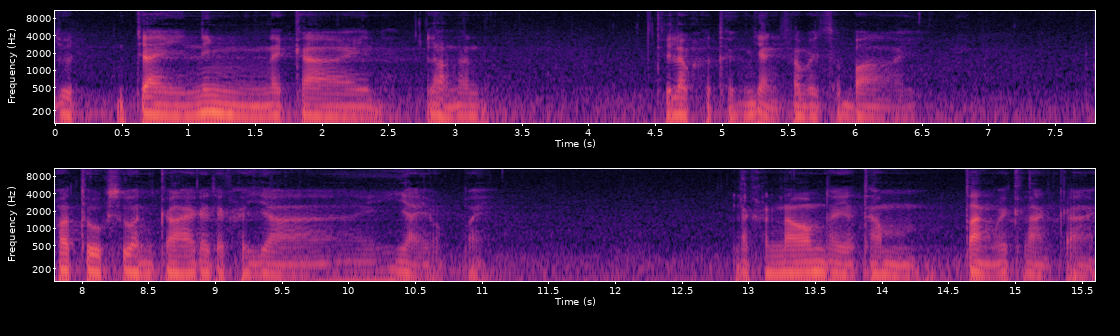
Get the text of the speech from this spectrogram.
หยุดใจนิ่งในกายเหล่านั้น ที่เราเข้าถึงอย่างสบายๆพอถูกส่วนกายก็จะขยายใหญ่ออกไป แล้วก็น้อมทายธรรม ตั้งไว้กลางกาย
